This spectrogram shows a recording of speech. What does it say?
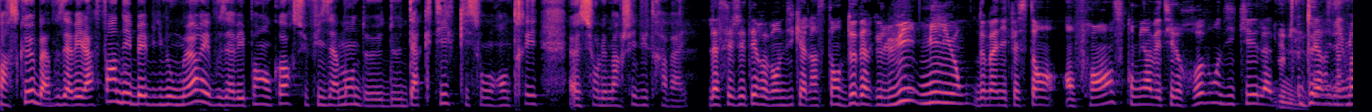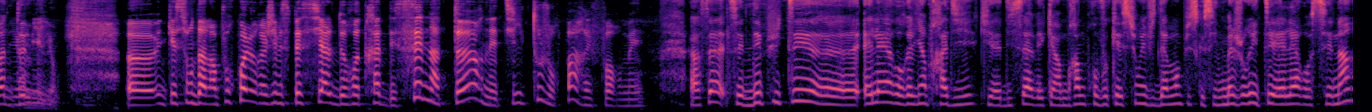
parce que bah, vous avez la fin des baby-boomers et vous n'avez pas encore suffisamment d'actifs qui sont rentrés euh, sur le marché du travail. La CGT revendique à l'instant 2,8 millions de manifestants en France. Combien avait-il revendiqué la dernière fois 2 millions? Euh, une question d'Alain. Pourquoi le régime spécial de retraite des sénateurs n'est-il toujours pas réformé? Alors ça, c'est le député euh, LR Aurélien Pradier qui a dit ça avec un brin de provocation, évidemment, puisque c'est une majorité LR au Sénat.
